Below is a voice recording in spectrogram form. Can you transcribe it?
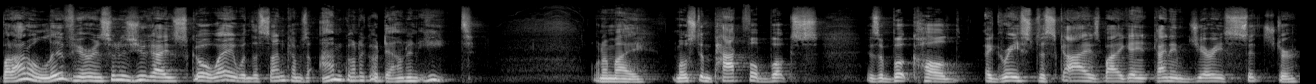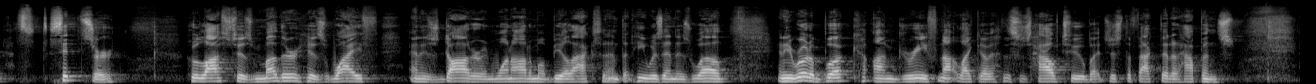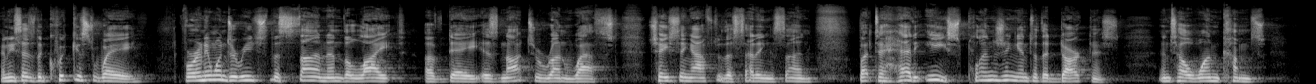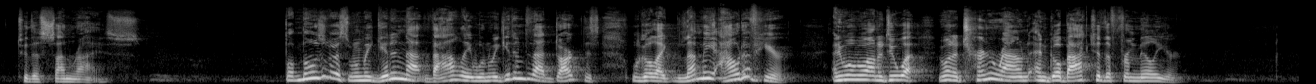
but I don't live here. And as soon as you guys go away, when the sun comes, I'm going to go down and eat. One of my most impactful books is a book called A Grace Disguised by a guy named Jerry Sitzer, Sittser who lost his mother, his wife, and his daughter in one automobile accident that he was in as well. And he wrote a book on grief, not like a this is how to, but just the fact that it happens. And he says the quickest way for anyone to reach the sun and the light of day is not to run west, chasing after the setting sun, but to head east, plunging into the darkness until one comes to the sunrise. But most of us, when we get in that valley, when we get into that darkness, we'll go like, let me out of here. And we want to do what? We want to turn around and go back to the familiar.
